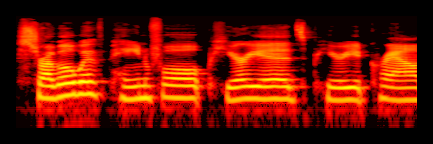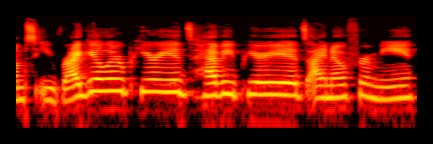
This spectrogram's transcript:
struggle with painful periods, period cramps, irregular periods, heavy periods. I know for me,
